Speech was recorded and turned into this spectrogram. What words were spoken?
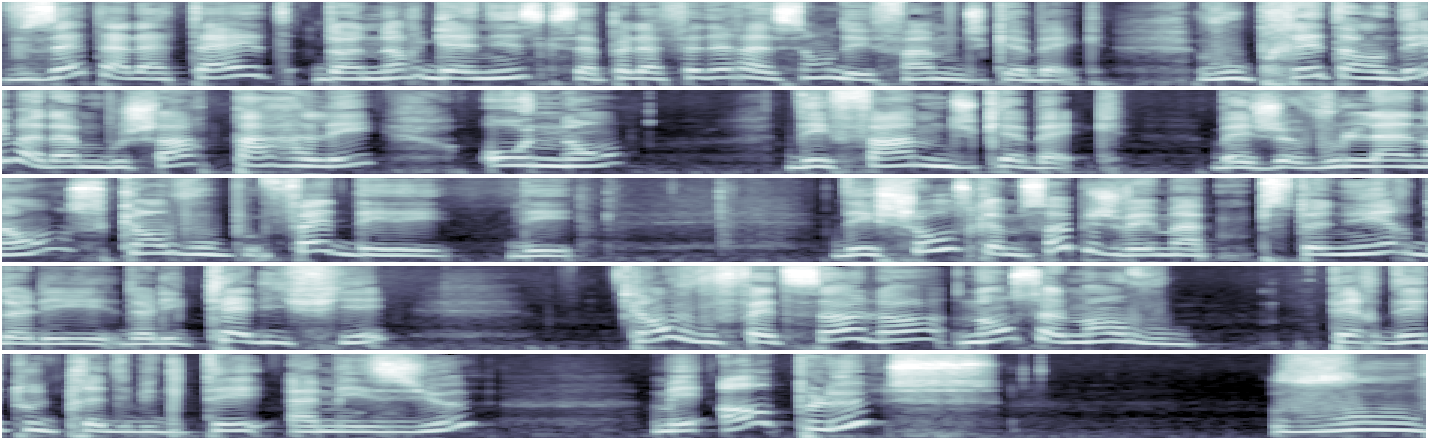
Vous êtes à la tête d'un organisme qui s'appelle la Fédération des femmes du Québec. Vous prétendez, Madame Bouchard, parler au nom des femmes du Québec. Ben, je vous l'annonce, quand vous faites des, des, des choses comme ça, puis je vais m'abstenir de les, de les qualifier. Quand vous faites ça, là, non seulement vous perdez toute crédibilité à mes yeux, mais en plus, vous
